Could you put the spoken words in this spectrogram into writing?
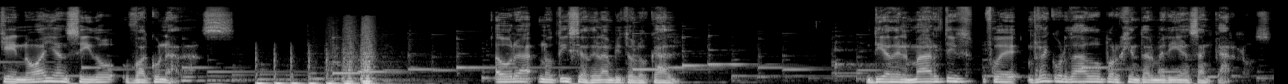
que no hayan sido vacunadas. Ahora noticias del ámbito local. Día del Mártir fue recordado por Gendarmería en San Carlos.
